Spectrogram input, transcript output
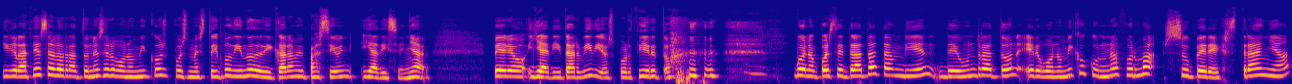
y gracias a los ratones ergonómicos pues me estoy pudiendo dedicar a mi pasión y a diseñar. Pero y a editar vídeos, por cierto. Bueno, pues se trata también de un ratón ergonómico con una forma súper extraña.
